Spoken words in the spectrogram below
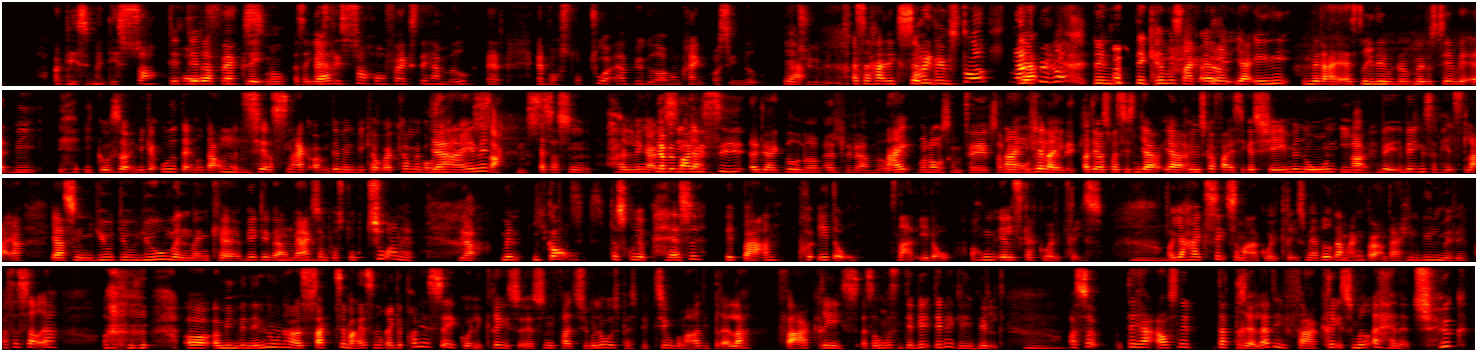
Og det er simpelthen det er så det er det, der er facts. problemet. Altså, ja, Altså, det er så hård facts, det her med, at, at vores struktur er bygget op omkring at se ned på Ja. tykke mennesker. altså jeg har et Øj, eksempel. det er en stor snak, Ja, det her. det er, en, det er kæmpe snak, og jeg, Ja. jeg er enig med dig, Astrid, mm. det med, du siger ved, at vi i godsøjne ikke er uddannet der mm. til at snakke om det, men vi kan jo godt komme med vores Ja, egne sagtens. altså sådan, holdninger. jeg vil sige, bare der- lige sige, at jeg ikke ved noget om alt det der med, Nej. hvornår skal man tabe sig, hvornår Nej, skal man ikke. ikke. Og det er også bare sådan, jeg, jeg ja. Ønsker faktisk ikke at shame nogen i Nej. hvil- hvilken som helst lejr. Jeg er sådan, you do you, men man kan virkelig være opmærksom på strukturerne. Ja. Men i går, Præcis. der skulle jeg passe et barn på et år. Snart et år. Og hun elsker Gris. Mm. Og jeg har ikke set så meget Gris, men jeg ved, der er mange børn, der er helt vilde med det. Og så sad jeg, og, og min veninde, hun har også sagt til mig, sådan, Rikke, prøv lige at se Gris, øh, sådan fra et psykologisk perspektiv, hvor meget de driller far gris. Altså hun var sådan, det er, det er virkelig vildt. Mm. Og så det her afsnit, der driller de far gris med, at han er tyk.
